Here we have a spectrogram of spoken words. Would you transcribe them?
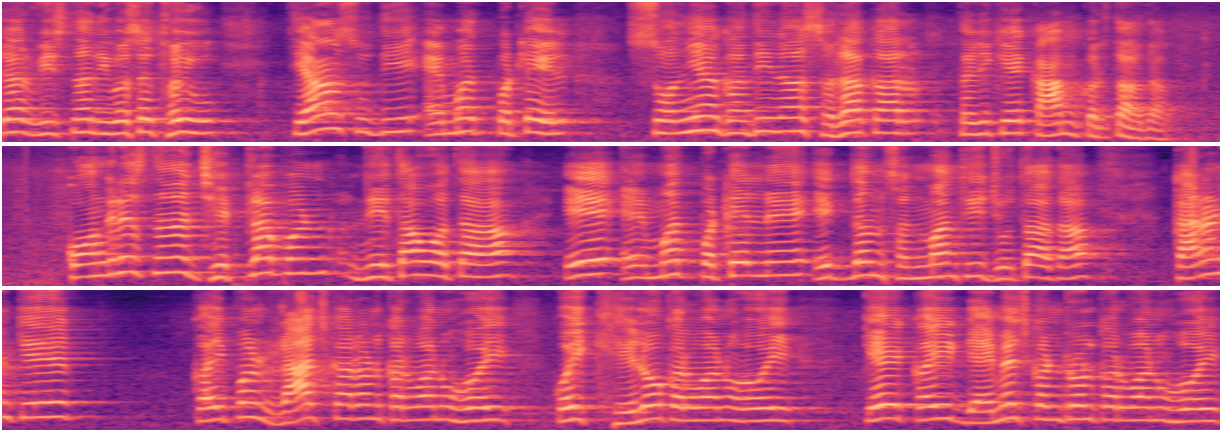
હજાર વીસના દિવસે થયું. ત્યાં સુધી અહેમદ પટેલ સોનિયા ગાંધીના સલાહકાર તરીકે કામ કરતા હતા. કોંગ્રેસના જેટલા પણ નેતાઓ હતા એ અહેમદ પટેલને એકદમ સન્માનથી જોતા હતા. કારણ કે કંઈ પણ રાજકારણ કરવાનું હોય, કોઈ ખેલો કરવાનો હોય કે કંઈ ડેમેજ કંટ્રોલ કરવાનું હોય,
